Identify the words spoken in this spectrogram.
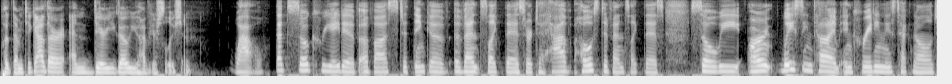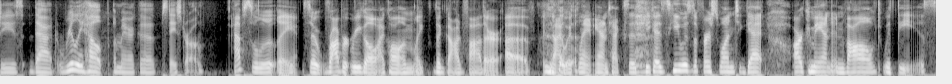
Put them together, and there you go, you have your solution. Wow, that's so creative of us to think of events like this or to have host events like this so we aren't wasting time in creating these technologies that really help America stay strong. Absolutely. So Robert Regal, I call him like the godfather of NIWC Land and Texas because he was the first one to get our command involved with these.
